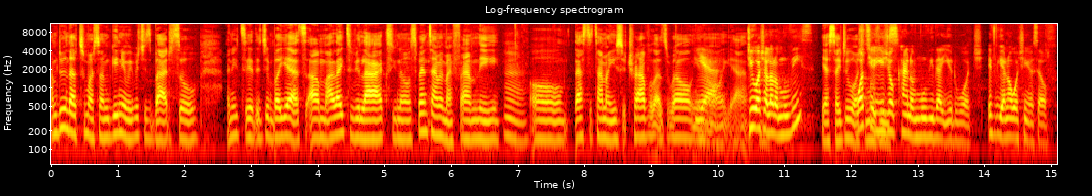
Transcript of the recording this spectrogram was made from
I'm doing that too much, so I'm gaining weight, which is bad. So I need to hit the gym. But yes, um, I like to relax. You know, spend time with my family. Oh, that's the time I used to travel as well. You. Yeah. Know, yeah. Do you watch a lot of movies? yes, I do watch. What's your usual kind of movie that you'd watch if you're not watching yourself?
